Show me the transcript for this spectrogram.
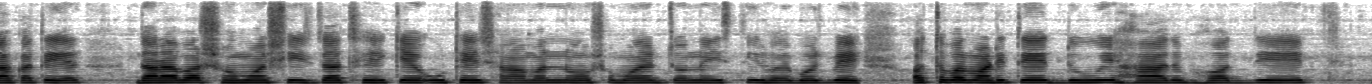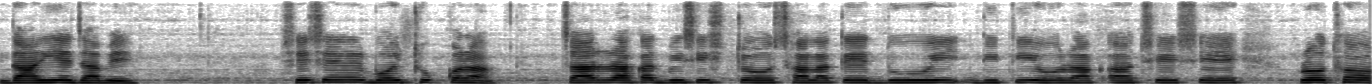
রাকাতের দাঁড়াবার সময় সিজদা থেকে উঠে সামান্য সময়ের জন্য স্থির হয়ে বসবে অথবা মাটিতে দুই হাত ভর দিয়ে দাঁড়িয়ে যাবে। শেষের বৈঠক করা। চার রাকাত বিশিষ্ট সালাতে দুই দ্বিতীয় রাকাত শেষে প্রথম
